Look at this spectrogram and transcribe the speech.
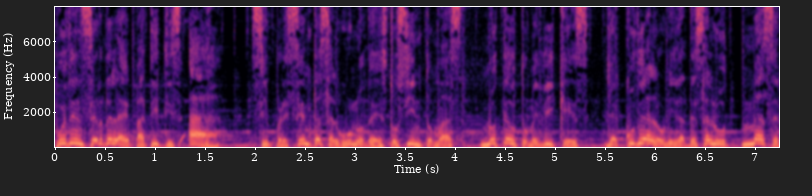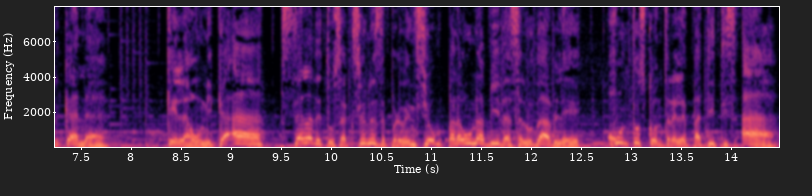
pueden ser de la hepatitis A. Si presentas alguno de estos síntomas, no te automediques y acude a la unidad de salud más cercana. Que la única A sea la de tus acciones de prevención para una vida saludable. Juntos contra la hepatitis A.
